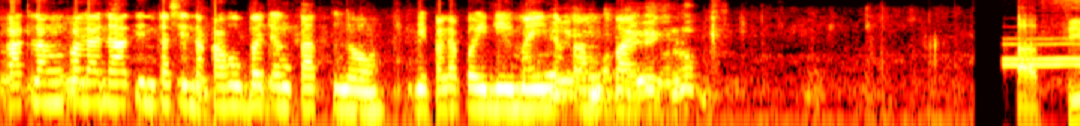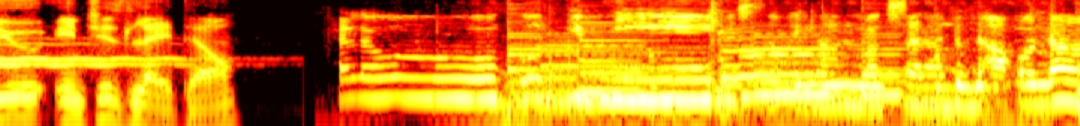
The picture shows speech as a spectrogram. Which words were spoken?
cut lang pala natin kasi nakahubad ang tatlo. Hindi pala pwede may nakahubad. A few inches later. Hello, good evening. So, ngayon magsarado na ako ng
